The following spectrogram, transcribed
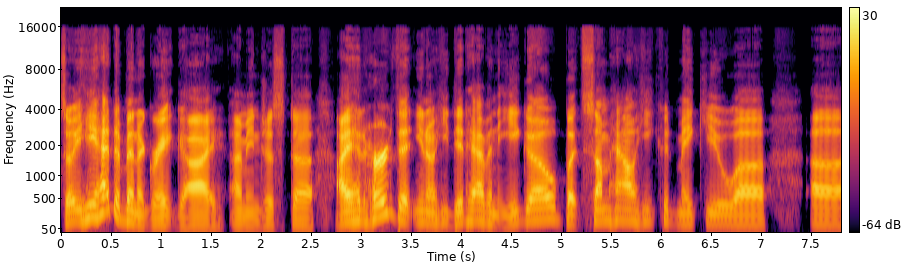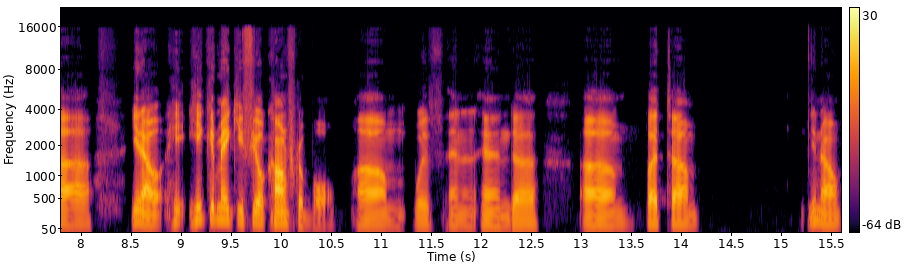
So he had to have been a great guy. I mean, just uh, I had heard that you know he did have an ego, but somehow he could make you, uh, uh, you know, he, he could make you feel comfortable um, with and and uh, um, but um, you know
